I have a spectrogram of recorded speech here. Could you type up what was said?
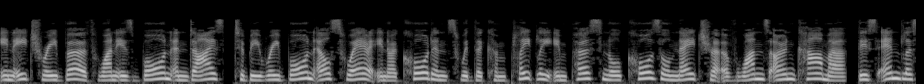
in each rebirth one is born and dies, to be reborn elsewhere in accordance with the completely impersonal causal nature of one's own karma. This endless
